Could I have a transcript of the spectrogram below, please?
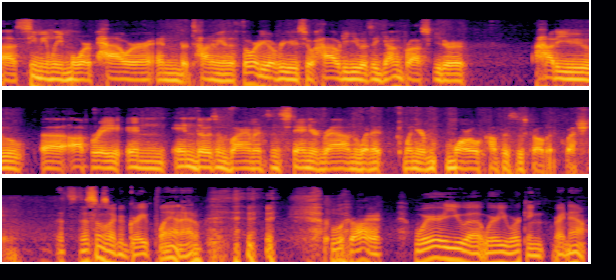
uh, seemingly more power and autonomy and authority over you. So how do you, as a young prosecutor, how do you uh, operate in, in those environments and stand your ground when it when your moral compass is called into question? That's, that sounds like a great plan, Adam. trying. Where are you? Uh, where are you working right now?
